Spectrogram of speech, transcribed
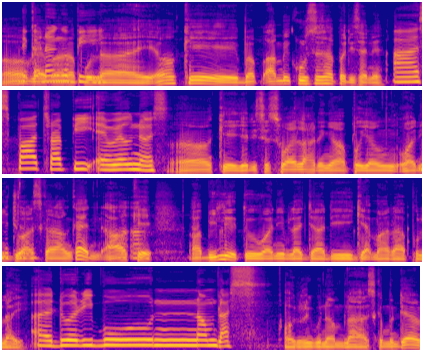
Oh, dekat Nangepi. Pulai Okay Berapa, Ambil kursus apa di sana? Uh, spa, terapi and wellness. Ah, okay, jadi sesuai lah dengan apa yang Wani Betul. jual sekarang kan? Ah, okay. Ah, bila tu Wani belajar di Giat Mara Pulai? Uh, 2016. Oh 2016 Kemudian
